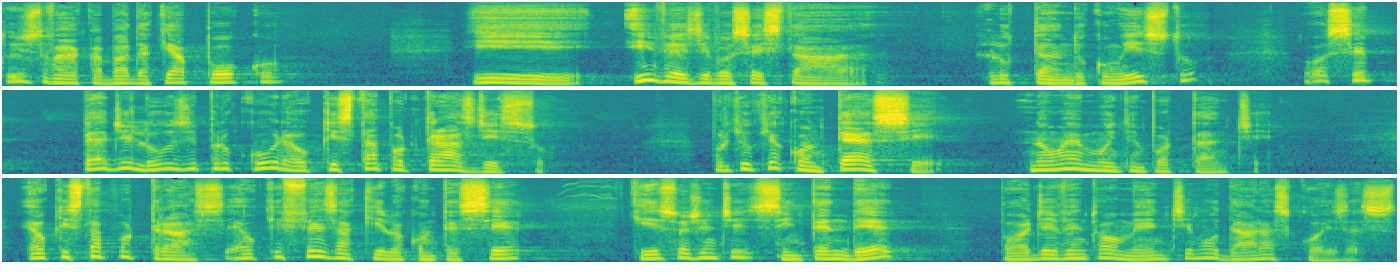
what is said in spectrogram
tudo isso vai acabar daqui a pouco. E em vez de você estar lutando com isto, você pede luz e procura o que está por trás disso. Porque o que acontece não é muito importante. É o que está por trás, é o que fez aquilo acontecer, que isso a gente, se entender, pode eventualmente mudar as coisas.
